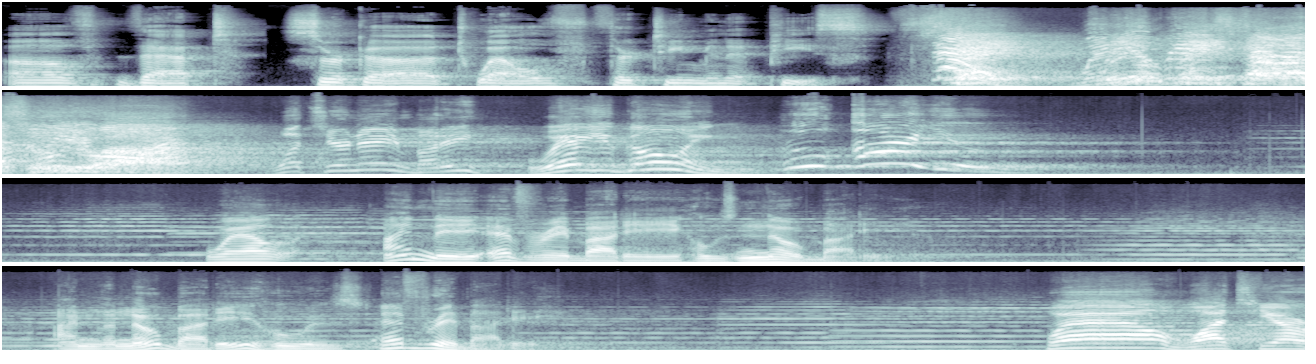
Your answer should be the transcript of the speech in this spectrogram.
of that circa 12, 13 minute piece. Say, will you please tell us who you are? What's your name, buddy? Where are you going? Who are you? Well, I'm the everybody who's nobody. I'm the nobody who is everybody. Well, what's your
